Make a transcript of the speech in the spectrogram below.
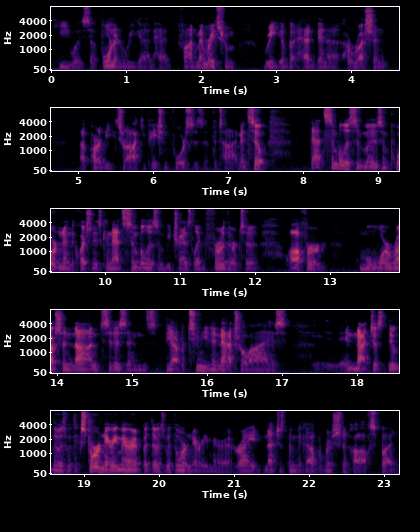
He was uh, born in Riga and had fond memories from Riga, but had been a, a Russian uh, part of the sort of occupation forces at the time. And so that symbolism is important. And the question is, can that symbolism be translated further to offer more Russian non citizens the opportunity to naturalize? And not just the, those with extraordinary merit, but those with ordinary merit, right? Not just the Mikhail but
